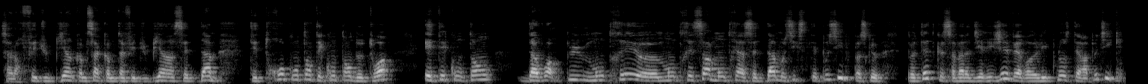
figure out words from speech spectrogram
ça leur fait du bien comme ça, comme t'as fait du bien à cette dame, t'es trop content, t'es content de toi, et t'es content d'avoir pu montrer, euh, montrer ça, montrer à cette dame aussi que c'était possible, parce que peut-être que ça va la diriger vers euh, l'hypnose thérapeutique.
